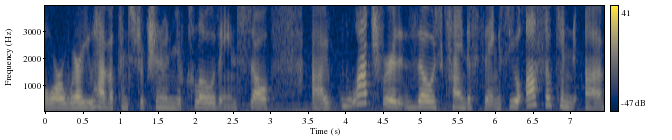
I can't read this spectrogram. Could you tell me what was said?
or where you have a constriction in your clothing. So uh, watch for those kind of things. You also can. Uh,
